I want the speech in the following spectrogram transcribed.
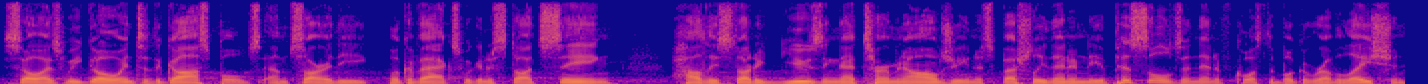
So as we go into the Gospels, I'm sorry, the book of Acts, we're going to start seeing how they started using that terminology, and especially then in the epistles, and then, of course, the book of Revelation.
